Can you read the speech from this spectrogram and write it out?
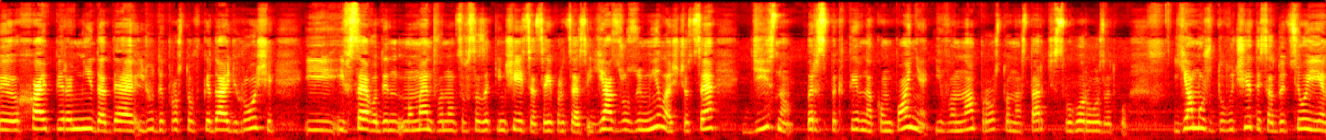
е, хай піраміда, де люди просто вкидають гроші, і, і все в один момент воно це все закінчиться, цей процес. Я зрозуміла, що це дійсно перспективна компанія, і вона просто на старті свого розвитку. Я можу долучитися до цієї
